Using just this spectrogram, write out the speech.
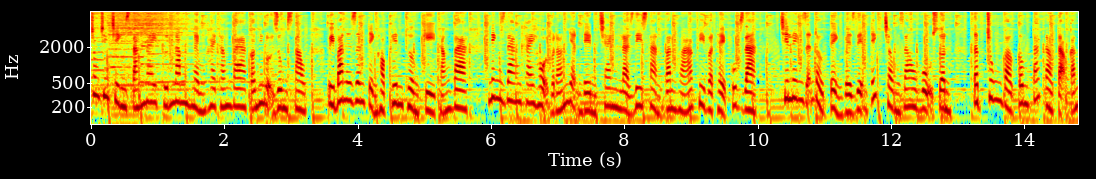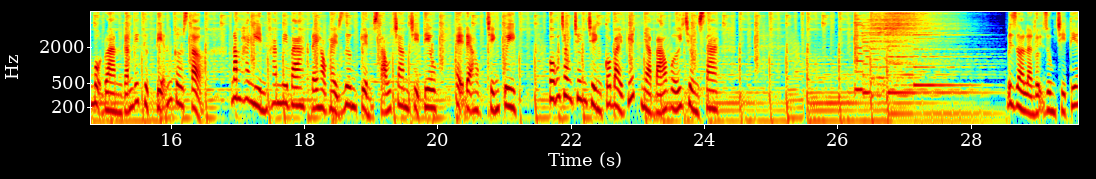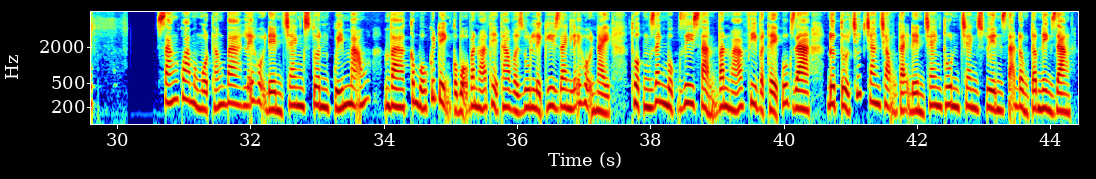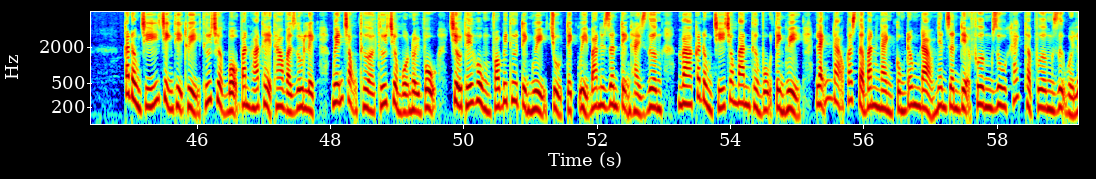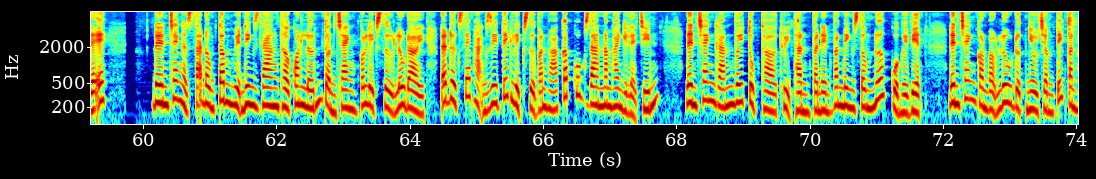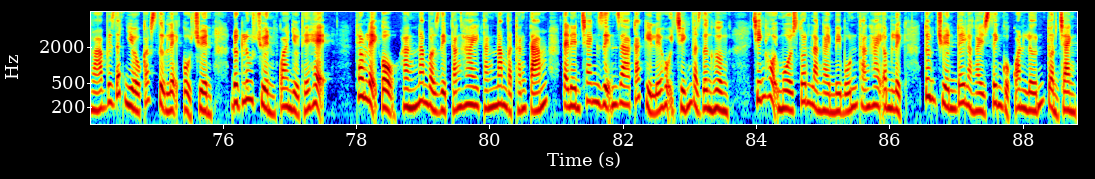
Trong chương trình sáng nay thứ năm ngày 2 tháng 3 có những nội dung sau. Ủy ban nhân dân tỉnh họp phiên thường kỳ tháng 3, Ninh Giang khai hội và đón nhận đền tranh là di sản văn hóa phi vật thể quốc gia. chi Linh dẫn đầu tỉnh về diện tích trồng rau vụ xuân, tập trung vào công tác đào tạo cán bộ đoàn gắn với thực tiễn cơ sở. Năm 2023, Đại học Hải Dương tuyển 600 chỉ tiêu hệ đại học chính quy. Cũng trong chương trình có bài viết nhà báo với Trường Sa, Bây giờ là nội dung chi tiết. Sáng qua mùng 1 tháng 3, lễ hội đền tranh Xuân Quý Mão và công bố quyết định của Bộ Văn hóa Thể thao và Du lịch ghi danh lễ hội này thuộc danh mục di sản văn hóa phi vật thể quốc gia được tổ chức trang trọng tại đền tranh thôn Tranh Xuyên, xã Đồng Tâm, Ninh Giang. Các đồng chí Trịnh Thị Thủy, Thứ trưởng Bộ Văn hóa Thể thao và Du lịch, Nguyễn Trọng Thừa, Thứ trưởng Bộ Nội vụ, Triệu Thế Hùng, Phó Bí thư tỉnh ủy, Chủ tịch Ủy ban nhân dân tỉnh Hải Dương và các đồng chí trong Ban Thường vụ tỉnh ủy, lãnh đạo các sở ban ngành cùng đông đảo nhân dân địa phương, du khách thập phương dự buổi lễ. Đền tranh ở xã Đồng Tâm, huyện Ninh Giang, thờ quan lớn tuần tranh có lịch sử lâu đời, đã được xếp hạng di tích lịch sử văn hóa cấp quốc gia năm 2009. Đền tranh gắn với tục thờ thủy thần và nền văn minh sông nước của người Việt. Đền tranh còn bảo lưu được nhiều trầm tích văn hóa với rất nhiều các sự lệ cổ truyền được lưu truyền qua nhiều thế hệ. Theo lệ cổ, hàng năm vào dịp tháng 2, tháng 5 và tháng 8, tại đền tranh diễn ra các kỳ lễ hội chính và dân hương. Chính hội mùa xuân là ngày 14 tháng 2 âm lịch, tương truyền đây là ngày sinh của quan lớn tuần tranh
